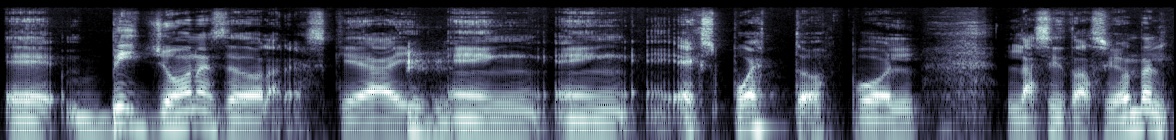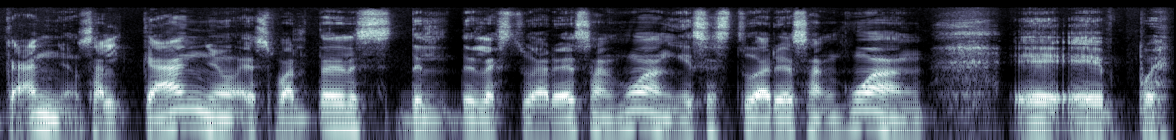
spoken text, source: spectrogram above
eh, billones de dólares que hay en, en, expuestos por la situación del caño. O sea, el caño es parte del, del, estuario de San Juan y ese estuario de San Juan, eh, eh, pues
